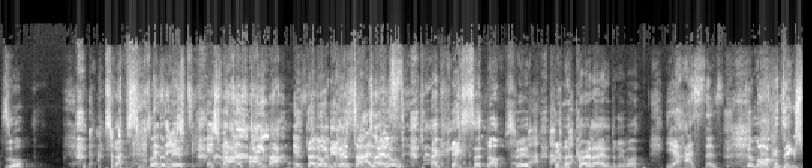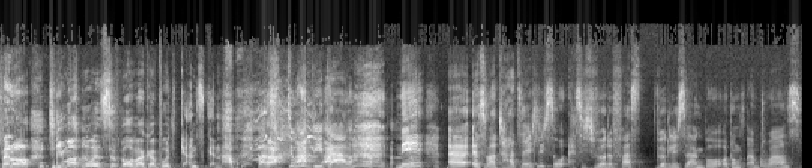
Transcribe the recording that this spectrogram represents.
So? Schreibst du so eine Also Mail? ich, ich finde, es klingt. Es Dann noch in die Rechtsabteilung, da kriegst du noch schön mit einer Keuleine drüber. Ihr hasst es. Der Marketing-Spinner, die machen uns die Firma kaputt. Ganz genau. Was tun die da? Nee, äh, es war tatsächlich so, also ich würde fast wirklich sagen, Beordnungsamt war's.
